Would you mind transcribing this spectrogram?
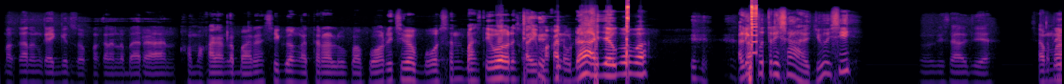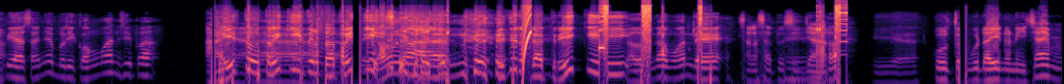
Makanan kayak gitu sob, makanan lebaran. Kalau makanan lebaran sih gua nggak terlalu favorit sih, Pak. bosen pasti gua udah sekali makan udah aja gua, Pak. Paling putri salju sih Di salju ya. sama Tapi biasanya beli kongwan sih, Pak. Ah itu Ya, tricky itu udah tricky. itu udah tricky. Kalau enggak monde. salah satu sejarah Iya. kultur budaya Indonesia yang,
